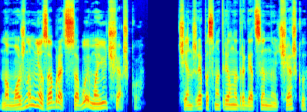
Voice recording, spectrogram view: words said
Но можно мне забрать с собой мою чашку?» Ченже посмотрел на драгоценную чашку,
